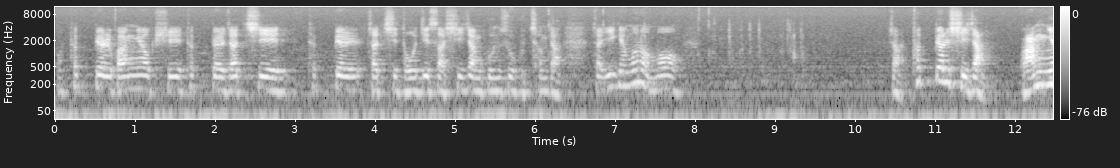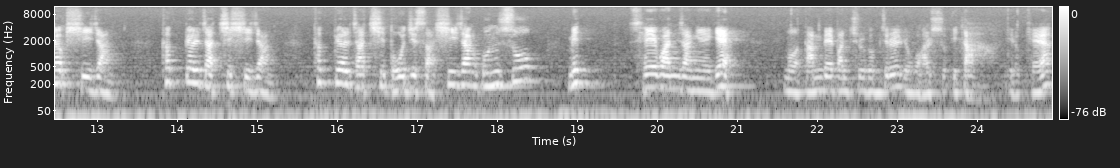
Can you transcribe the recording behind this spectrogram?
뭐 특별광역시, 특별자치, 특별자치도지사, 시장, 군수, 구청장. 자, 이 경우는 뭐, 자, 특별시장, 광역시장, 특별자치시장, 특별자치도지사, 시장, 군수 및 세관장에게 뭐 담배 반출 금지를 요구할 수 있다. 이렇게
